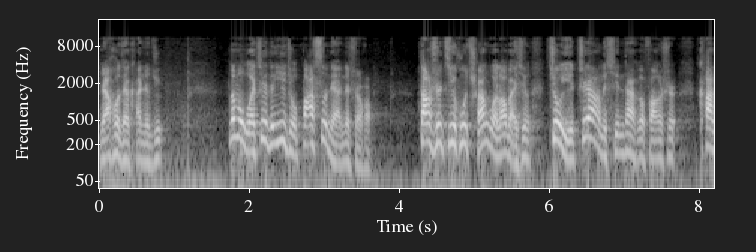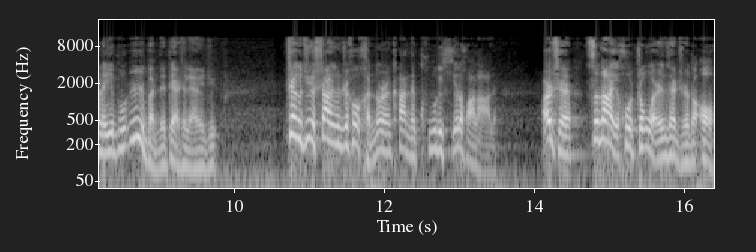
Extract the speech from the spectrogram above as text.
然后再看这剧。那么我记得一九八四年的时候，当时几乎全国老百姓就以这样的心态和方式看了一部日本的电视连续剧。这个剧上映之后，很多人看的哭得稀里哗啦的，而且自那以后，中国人才知道哦，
